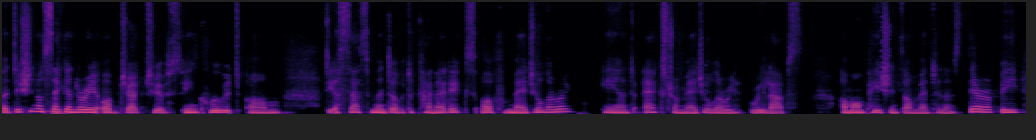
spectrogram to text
Additional secondary objectives include um, the assessment of the kinetics of medullary and extramedullary relapse among patients on maintenance therapy,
